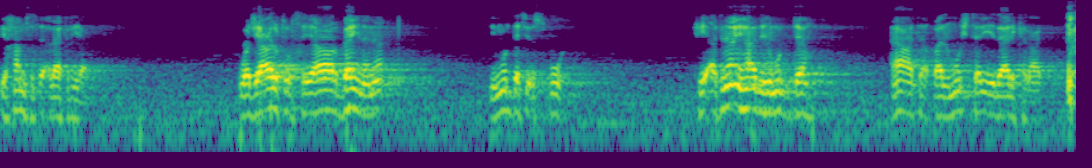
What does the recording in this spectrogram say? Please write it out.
بخمسة آلاف ريال وجعلت الخيار بيننا لمدة أسبوع. في أثناء هذه المدة أعتق المشتري ذلك العبد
